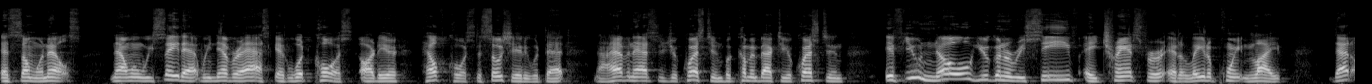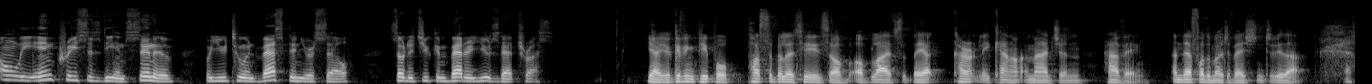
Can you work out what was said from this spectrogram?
as someone else. Now, when we say that, we never ask at what cost are there health costs associated with that. Now, I haven't answered your question, but coming back to your question, if you know you're going to receive a transfer at a later point in life, that only increases the incentive for you to invest in yourself so that you can better use that trust. Yeah, you're giving people possibilities of, of lives that they currently cannot imagine having, and therefore the motivation to do that. Right.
